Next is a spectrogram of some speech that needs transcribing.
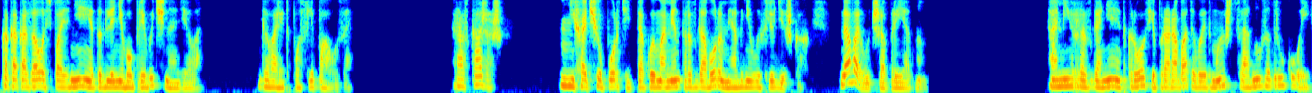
Как оказалось позднее, это для него привычное дело, говорит после паузы. Расскажешь? Не хочу портить такой момент разговорами о гнилых людишках. Давай лучше о приятном. Амир разгоняет кровь и прорабатывает мышцы одну за другой,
